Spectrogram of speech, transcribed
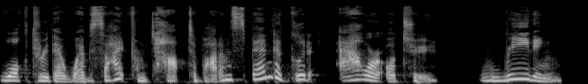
walk through their website from top to bottom, spend a good hour or two reading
